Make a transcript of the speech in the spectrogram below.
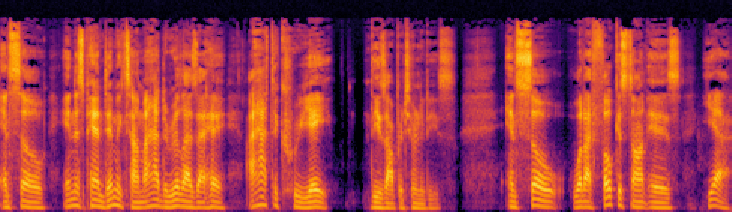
And so in this pandemic time, I had to realize that, hey, I have to create these opportunities. And so what I focused on is, yeah,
